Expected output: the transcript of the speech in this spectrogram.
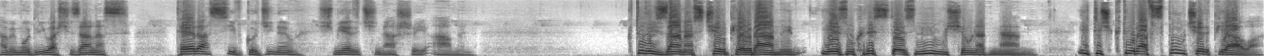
aby modliła się za nas teraz i w godzinę śmierci naszej. Amen. Któryś za nas cierpiał rany, Jezu Chryste, zmiłuj się nad nami. I Tyś, która współcierpiała,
